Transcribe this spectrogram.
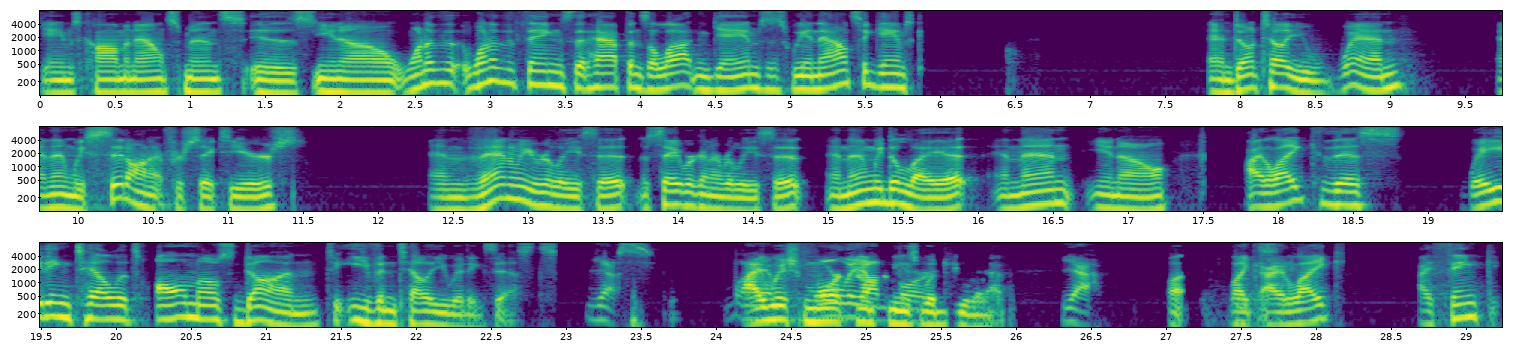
Gamescom announcements is you know one of the one of the things that happens a lot in games is we announce a game's and don't tell you when, and then we sit on it for six years, and then we release it. Say we're going to release it, and then we delay it, and then you know, I like this waiting till it's almost done to even tell you it exists. yes. I, am wish more companies would do that. Yeah. Like I like I think,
